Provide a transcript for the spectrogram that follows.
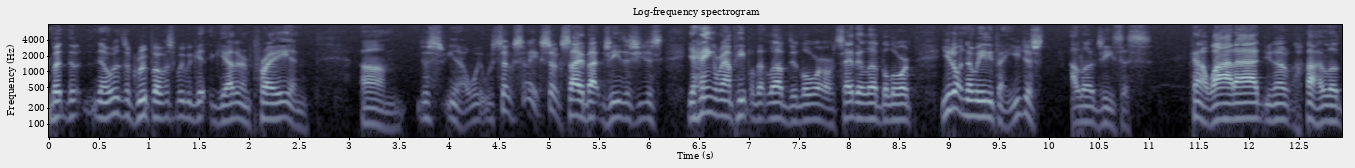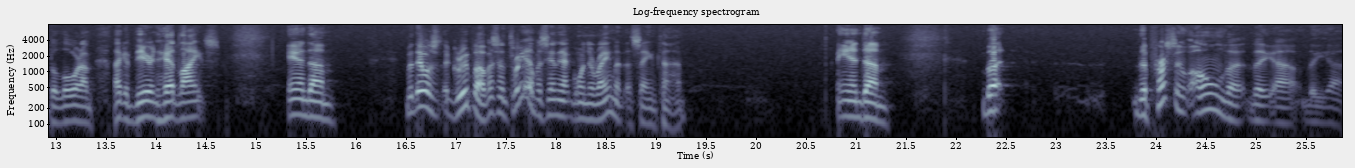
but the, you know, there was a group of us, we would get together and pray and um, just, you know, we were so, so, so excited about Jesus. You just, you hang around people that love the Lord or say they love the Lord. You don't know anything. You just, I love Jesus. Kind of wide-eyed, you know, I love the Lord. I'm like a deer in headlights. And, um, but there was a group of us, and three of us ended up going to Rhema at the same time. And, um, but the person who owned the, the, uh, the uh,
